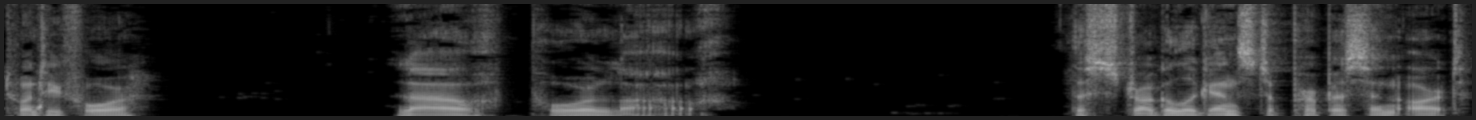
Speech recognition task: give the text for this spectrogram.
24. L'art pour l'art. The struggle against a purpose in art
